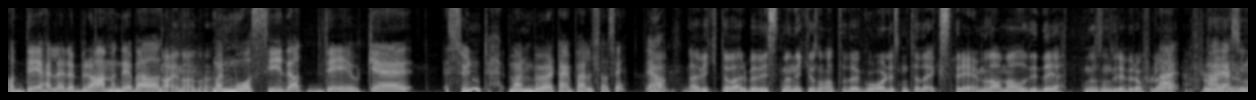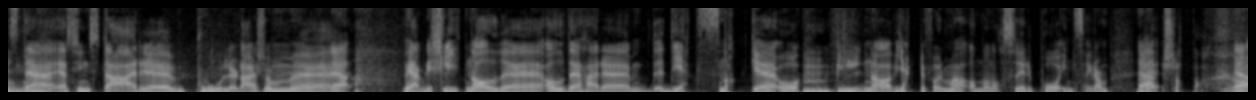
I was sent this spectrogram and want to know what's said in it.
at det heller er bra, men det er bare at Nei, nei, nei. man må si det at det er jo ikke sunt. Man bør tenke på helsa si. Ja. Det er viktig å være bevisst, men ikke sånn at det går liksom til det ekstreme da, med alle de diettene som driver og Nei, florerer. Nei, jeg nå syns det, jeg syns det er eh, poler der som eh, hvor Jeg blir sliten av all det, all det her uh, diettsnakket og Mm. bildene av hjerteforma ananaser på Instagram. Ja. Eh, slapp av. Ja.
